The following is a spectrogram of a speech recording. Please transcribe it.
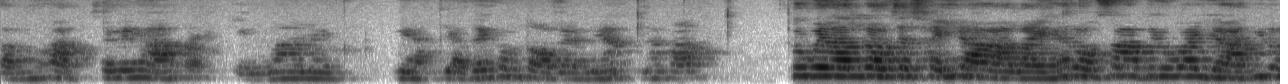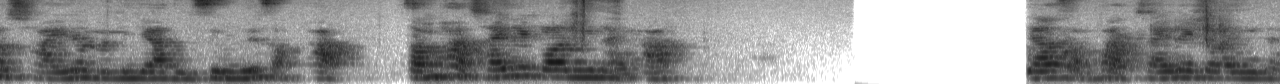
สัมผัสครับสัมผัสใช่ไหมคะครับเก่งมากเลยเนี่ยอยากได้คำตอบแบบเนี้ยนะคะคือเวลาเราจะใช้ยาอะไรให้เราทราบด้วยว่ายาที่เราใช้เนี่ยมันเป็นยาดูดซึมหรือสัมผัส สัมผัสใช้ในกรณีไหนคะยาสัมผัสใช้ในกรณีไหน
